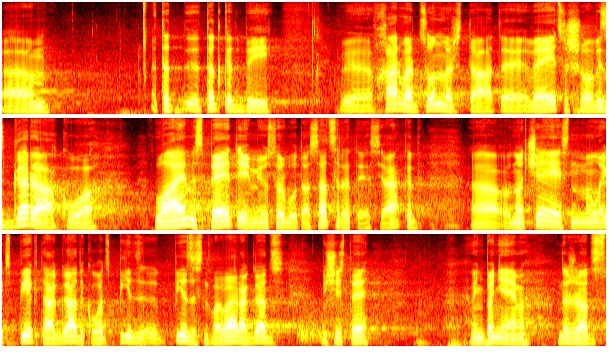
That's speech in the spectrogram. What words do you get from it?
Um, tad, tad, kad bija Harvardas Universitāte veica šo visgarāko laimes pētījumu, jūs varbūt tās atceraties, ja? kad Uh, no 40, man liekas, 5. gada, kaut kāds 50 vai vairāk gadus bija šis te. Viņi paņēma dažādus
